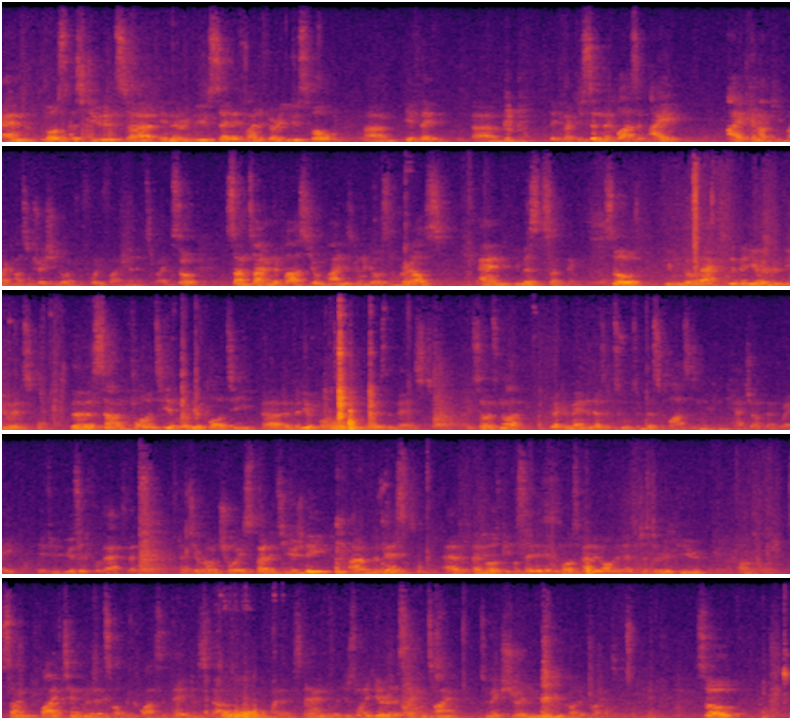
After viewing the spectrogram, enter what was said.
And most of the students uh, in the reviews say they find it very useful um, if they, um, like you sit in the class and I, I cannot keep my concentration going for 45 minutes, right? So sometime in the class your mind is going to go somewhere else and you missed something. So you can go back to the video and review it. The sound quality and audio quality, uh, and video quality isn't always the best. So it's not recommended as a tool to miss classes and you can catch up that way. If you use it for that, that's, that's your own choice. But it's usually um, the best, uh, and most people say they get the most value out of it as just a review of some five, ten minutes of the class that they missed out didn't quite understand, or you just want to hear it a second time to make sure you you got it right. Okay? So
